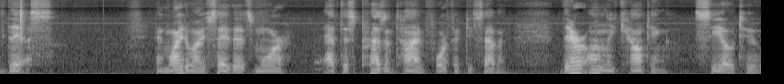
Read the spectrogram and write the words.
this. And why do I say that it's more at this present time 457? They're only counting CO2.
